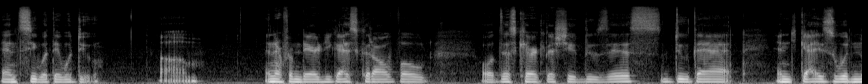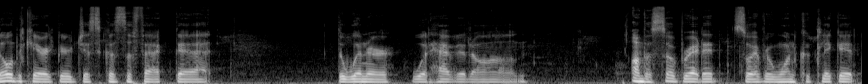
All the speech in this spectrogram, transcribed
and see what they would do. Um, and then from there, you guys could all vote. Oh, this character should do this, do that, and you guys would know the character just because the fact that the winner would have it on on the subreddit so everyone could click it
